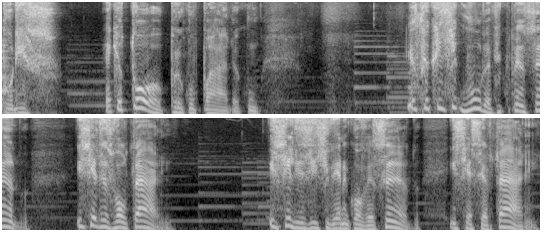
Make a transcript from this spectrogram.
Por isso, é que eu tô preocupada com. Eu fico insegura, fico pensando. E se eles voltarem? E se eles estiverem conversando? E se acertarem?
